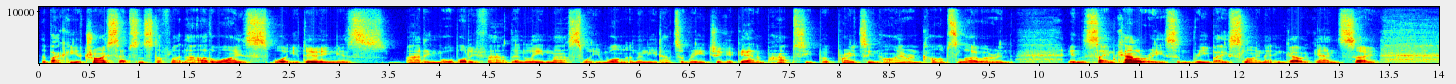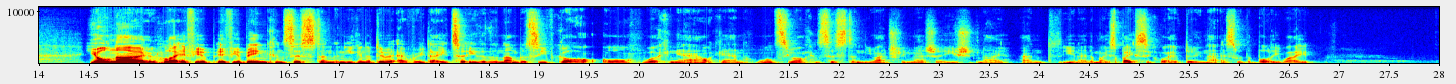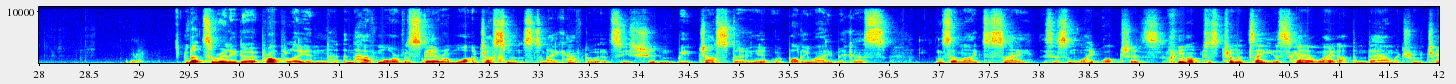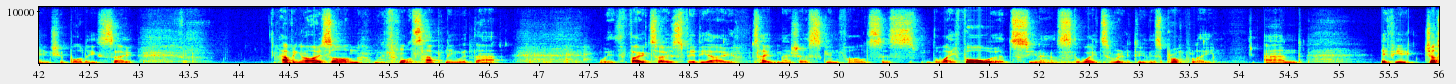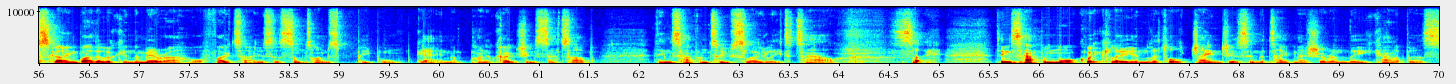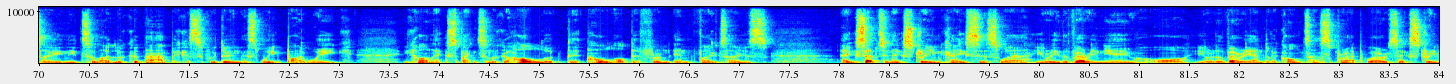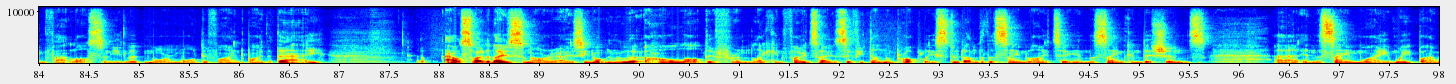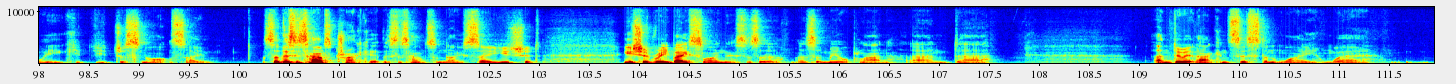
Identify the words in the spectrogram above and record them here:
the back of your triceps and stuff like that. Otherwise, what you're doing is adding more body fat than lean mass, what you want, and then you'd have to rejig again, and perhaps you put protein higher and carbs lower in in the same calories and rebaseline it and go again. So you'll know like if you if you're being consistent and you're going to do it every day to either the numbers you've got or working it out again once you are consistent you actually measure you should know and you know the most basic way of doing that is with the body weight but to really do it properly and, and have more of a steer on what adjustments to make afterwards you shouldn't be just doing it with body weight because as I like to say, this isn't Weight Watchers. We're not just trying to take your scale weight up and down, we're trying to change your body. So having eyes on with what's happening with that, with photos, video, tape measure, skin folds is the way forwards. You know, it's the way to really do this properly. And if you're just going by the look in the mirror or photos, as sometimes people get in a kind of coaching setup, things happen too slowly to tell. So things happen more quickly in little changes in the tape measure and the calipers. So you need to like look at that because if we're doing this week by week, you can't expect to look a whole look a whole lot different in photos except in extreme cases where you're either very new or you're at the very end of a contest prep where it's extreme fat loss and you look more and more defined by the day. Outside of those scenarios you're not going to look a whole lot different like in photos if you've done them properly stood under the same lighting in the same conditions uh, in the same way week by week you, you're just not. So so this is how to track it this is how to know. So you should you should rebaseline this as a as a meal plan and uh, and do it that consistent way where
